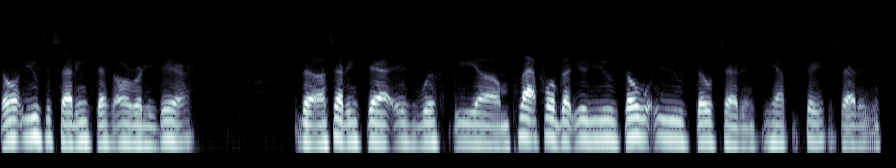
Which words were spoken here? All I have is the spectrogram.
Don't use the settings that's already there the uh, settings that is with the um, platform that you use. Don't use those settings. You have to change the settings,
